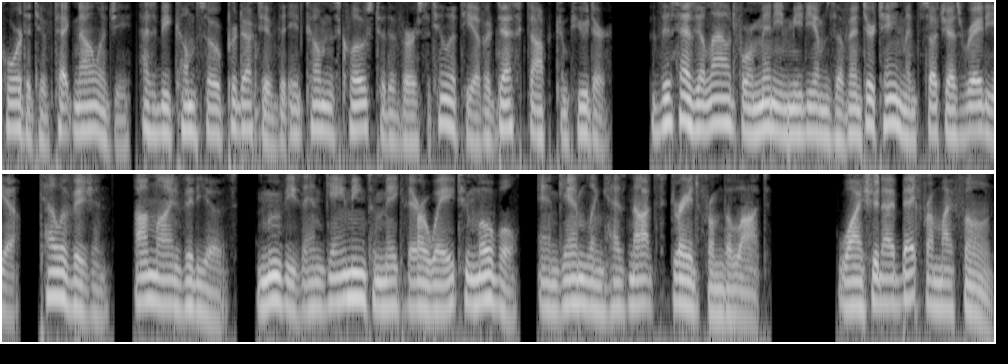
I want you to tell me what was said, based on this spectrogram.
Portative technology has become so productive that it comes close to the versatility of a desktop computer. This has allowed for many mediums of entertainment such as radio, television, online videos, movies and gaming to make their way to mobile, and gambling has not strayed from the lot. Why should I bet from my phone,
